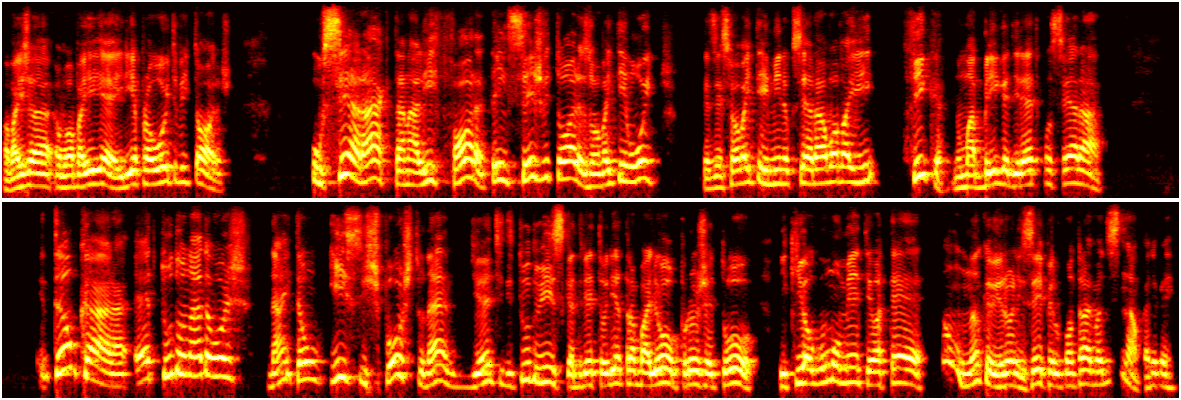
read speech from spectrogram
O Havaí, já, o Havaí é, iria para oito vitórias. O Ceará, que está ali fora, tem seis vitórias. O Havaí tem oito. Quer dizer, se o Havaí termina com o Ceará, o Havaí fica numa briga direta com o Ceará. Então, cara, é tudo ou nada hoje. Né? Então, isso exposto, né, diante de tudo isso que a diretoria trabalhou, projetou, e que em algum momento eu até, não, não que eu ironizei, pelo contrário, mas eu disse, não, peraí bem,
